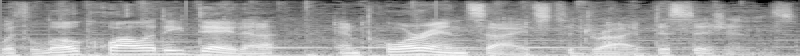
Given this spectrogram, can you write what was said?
with low quality data and poor insights to drive decisions.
